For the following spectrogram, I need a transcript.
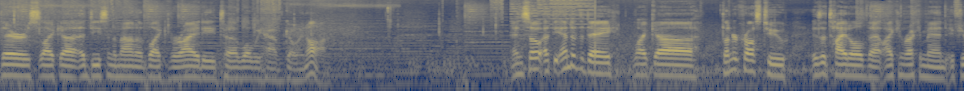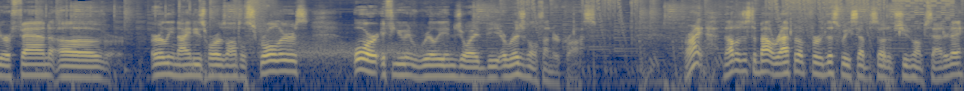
there's like a, a decent amount of like variety to what we have going on. And so at the end of the day, like uh, Thundercross 2 is a title that I can recommend if you're a fan of early 90s horizontal scrollers or if you really enjoyed the original Thundercross. Alright, that'll just about wrap it up for this week's episode of Shoot 'em Up Saturday.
